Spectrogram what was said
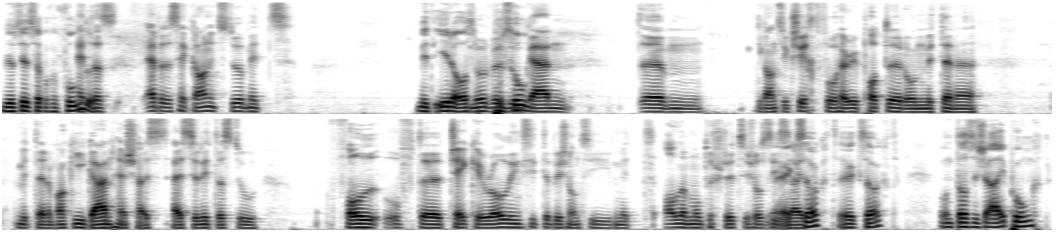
Wir haben es jetzt einfach Hat erfunden. das, eben, das hat gar nichts zu tun mit, mit ihr als nur weil du Person. gern ähm, die ganze Geschichte von Harry Potter und mit der mit der Magie gern hast, heisst, heisst ja nicht, dass du voll auf der J.K. Rowling Seite bist und sie mit allem unterstützt, was sie Ja, sagt. exakt, exakt. Und das ist ein Punkt.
